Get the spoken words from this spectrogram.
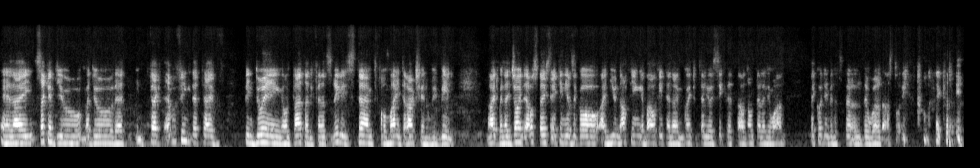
And I second you, Madhu, that in fact, everything that I've been doing on planetary defense really stemmed from my interaction with Bill. Right, when I joined aerospace 18 years ago, I knew nothing about it, and I'm going to tell you a secret now. Don't tell anyone I couldn't even spell the word asteroid correctly.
